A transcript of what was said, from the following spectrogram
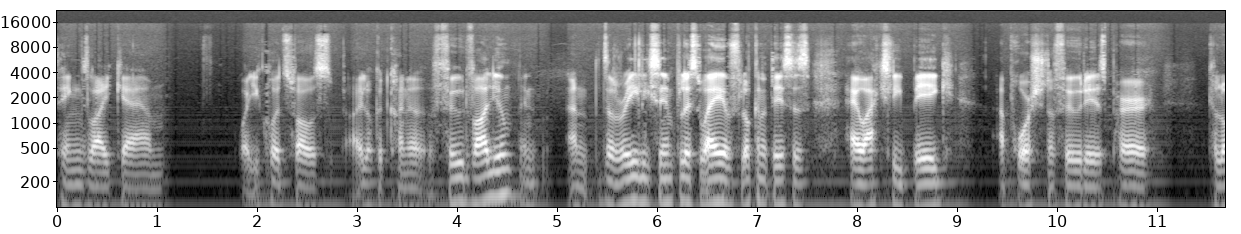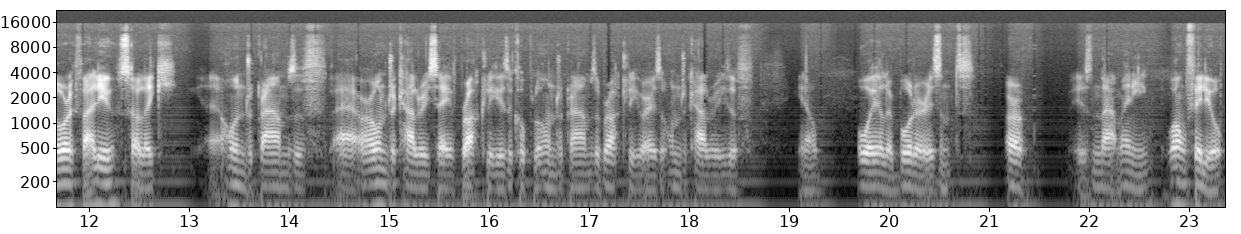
things like um, what you could suppose. I look at kind of food volume and and the really simplest way of looking at this is how actually big a portion of food is per caloric value. So like 100 grams of uh, or 100 calories say of broccoli is a couple of hundred grams of broccoli whereas 100 calories of you know oil or butter isn't or isn't that many won't fill you up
